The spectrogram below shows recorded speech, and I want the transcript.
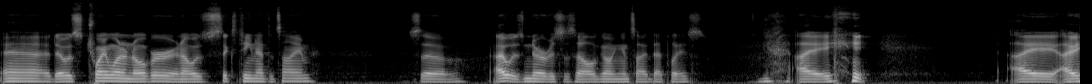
And I was 21 and over, and I was 16 at the time. So I was nervous as hell going inside that place. I. I I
